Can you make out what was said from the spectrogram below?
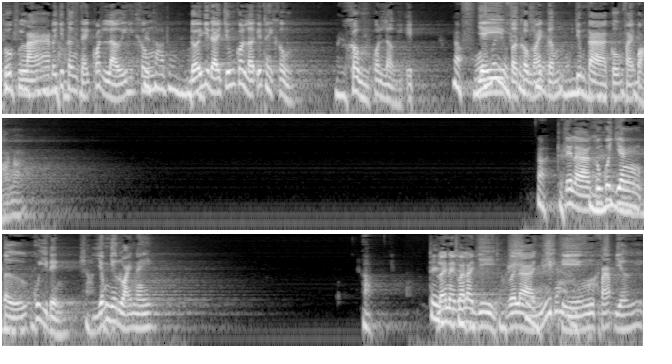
thuốc lá đối với thân thể có lợi hay không? Đối với đại chúng có lợi ích hay không? Không có lợi ích Vậy Phật không nói cấm Chúng ta cũng phải bỏ nó. Đây là không có văn tự quy định Giống như loại này. Loại này gọi là gì? Gọi là nhiếp thiện Pháp giới.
